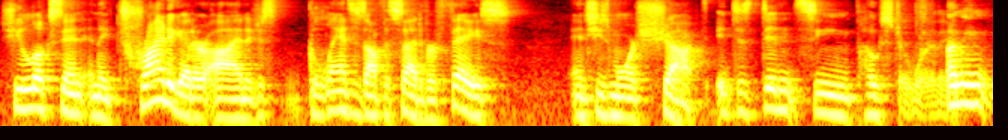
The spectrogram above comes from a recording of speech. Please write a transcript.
she looks in and they try to get her eye and it just glances off the side of her face and she's more shocked. It just didn't seem poster worthy. I mean,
